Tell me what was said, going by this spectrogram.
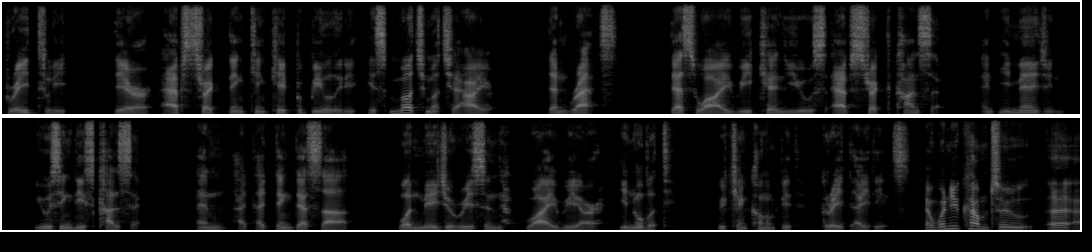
greatly, their abstract thinking capability is much much higher than rats. That's why we can use abstract concept and imagine using this concept. And I, I think that's uh, one major reason why we are innovative. We can come up with great ideas. And when you come to uh,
